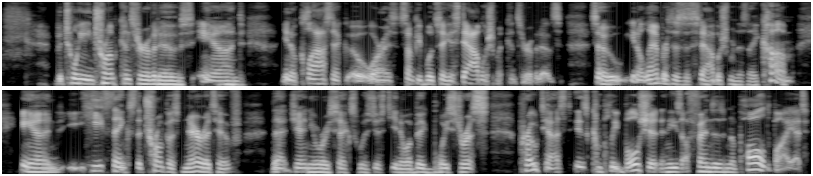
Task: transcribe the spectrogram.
between Trump conservatives and you know, classic, or as some people would say, establishment conservatives. So, you know, Lamberth is establishment as they come. And he thinks the Trumpist narrative that January 6th was just, you know, a big boisterous protest is complete bullshit. And he's offended and appalled by it.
